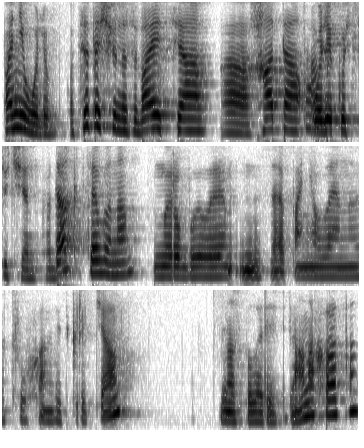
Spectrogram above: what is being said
Пані Олю, оце те, що називається а, хата Так. Олі Костюченко, так? Це вона. Ми робили з пані Оленою Трухан відкриття. У нас була різдвяна хата,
